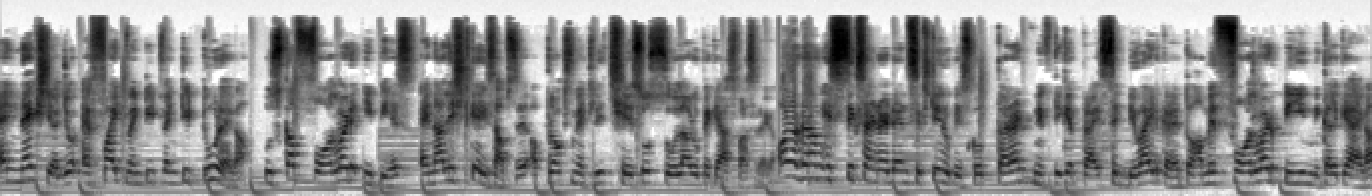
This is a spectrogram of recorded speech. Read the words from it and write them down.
एंड नेक्स्ट ईयर जो F Y twenty twenty two रहेगा, उसका फॉरवर्ड ईपीएस एनालिस्ट के हिसाब से अप्रोक्सीमेटली छह सौ सोलह रुपए के आसपास रहेगा. और अगर हम इस six hundred and sixteen rupees को करंट निफ्टी के प्राइस से डिवाइड करें तो हमें फॉरवर्ड पी निकल के आएगा,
